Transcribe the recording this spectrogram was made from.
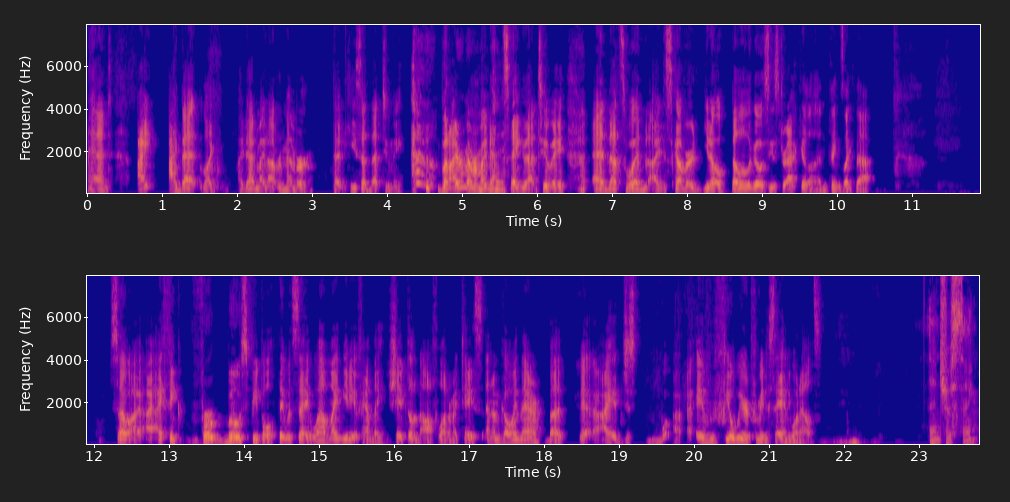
and I I bet like my dad might not remember that he said that to me. but I remember my dad mm-hmm. saying that to me, and that's when I discovered, you know, Bela Lugosi's Dracula and things like that. so I, I think for most people, they would say, "Well, my immediate family shaped an awful lot of my tastes," and I'm going there. But I just it would feel weird for me to say anyone else. Interesting.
